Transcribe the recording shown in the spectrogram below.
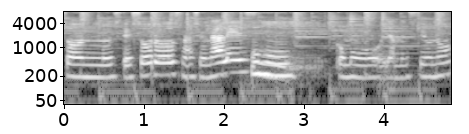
son los tesoros nacionales y como ya mencionó,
